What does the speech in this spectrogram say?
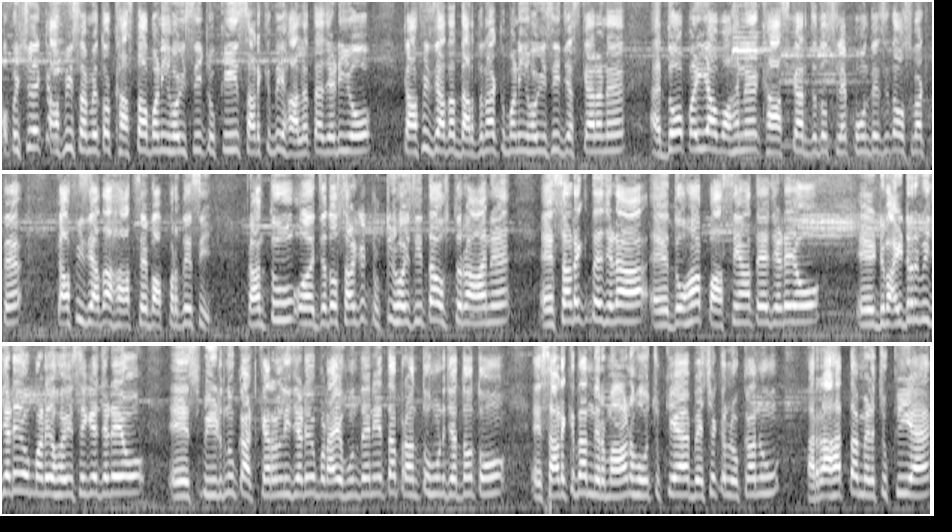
ਉਹ ਪਿਛਲੇ ਕਾਫੀ ਸਮੇਂ ਤੋਂ ਖਸਤਾ ਬਣੀ ਹੋਈ ਸੀ ਕਿਉਂਕਿ ਸੜਕ ਦੀ ਹਾਲਤ ਹੈ ਜਿਹੜੀ, ਉਹ ਕਾਫੀ ਜ਼ਿਆਦਾ ਦਰਦਨਾਕ ਬਣੀ ਹੋਈ ਸੀ, ਜਿਸ ਕਾਰਨ ਦੋ ਪਹੀਆ ਵਾਹਨ, ਖਾਸ ਕਰ ਜਦੋਂ ਸਲਿੱਪ ਹੁੰਦੇ ਸੀ ਤਾਂ ਉਸ ਵਕਤ ਕਾਫੀ ਜ਼ਿਆਦਾ ਹਾਦਸੇ ਵਾਪਰਦੇ ਸੀ। ਪਰੰਤੂ ਜਦੋਂ ਸੜਕ ਟੁੱਟੀ ਹੋਈ ਸੀ ਤਾਂ ਉਸ ਦੌਰਾਨ ਸੜਕ ਤੇ ਜਿਹੜਾ ਦੋਹਾਂ ਪਾਸਿਆਂ ਤੇ ਜਿਹੜੇ ਉਹ ਡਿਵਾਈਡਰ ਵੀ ਜਿਹੜੇ ਉਹ ਬਣੇ ਹੋਏ ਸੀਗੇ, ਜਿਹੜੇ ਉਹ ਸਪੀਡ ਨੂੰ ਘੱਟ ਕਰਨ ਲਈ ਜਿਹੜੇ ਉਹ ਬਣਾਏ ਹੁੰਦੇ ਨੇ। ਤਾਂ ਪਰੰਤੂ ਹੁਣ ਜਦੋਂ ਤੋਂ ਇਹ ਸੜਕ ਦਾ ਨਿਰਮਾਣ ਹੋ ਚੁੱਕਿਆ ਹੈ, ਬੇਸ਼ੱਕ ਲੋਕਾਂ ਨੂੰ ਰਾਹਤ ਤਾਂ ਮਿਲ ਚੁੱਕੀ ਹੈ।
